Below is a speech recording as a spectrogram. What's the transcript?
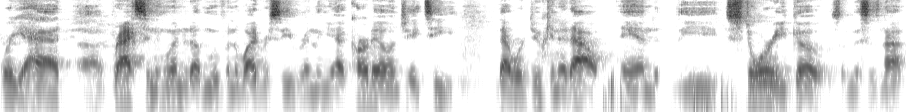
where you had uh, Braxton, who ended up moving to wide receiver, and then you had Cardale and JT that were duking it out. And the story goes, and this is not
